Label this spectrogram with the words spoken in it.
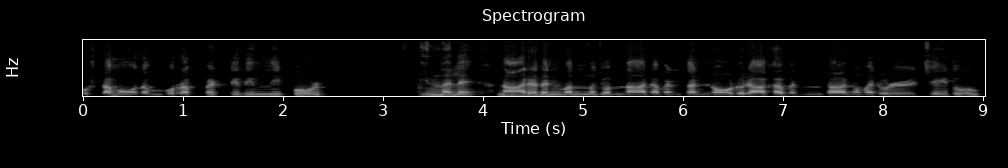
പുഷ്ടമോദം പുറപ്പെട്ടി നിന്നിപ്പോൾ. ഇന്നലെ നാരദൻ വന്നു ചൊന്നാനവൻ തന്നോടു രാഘവൻ താനുമരുൾ ചെയ്തു.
